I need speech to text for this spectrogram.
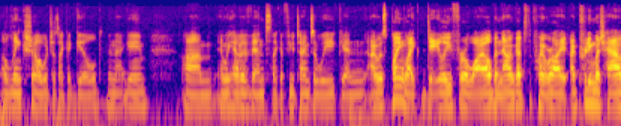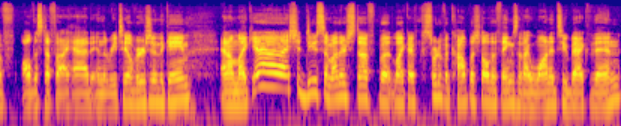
a link shell, which is like a guild in that game. Um, and we have events like a few times a week. And I was playing like daily for a while, but now I got to the point where I, I pretty much have all the stuff that I had in the retail version of the game. And I'm like, yeah, I should do some other stuff, but like I've sort of accomplished all the things that I wanted to back then.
